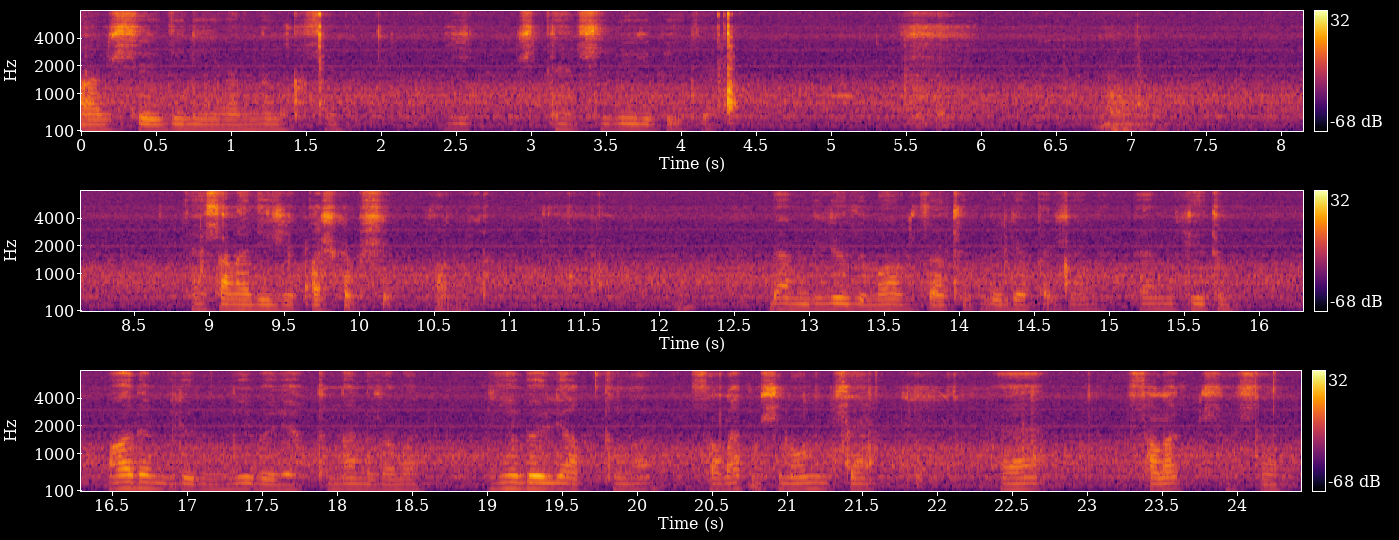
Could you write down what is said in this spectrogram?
Abi sevdiğine inandım kızım. Cidden seviyor gibiydi. Ben sana diyecek başka bir şey bulamıyorum. Ben biliyordum abi zaten böyle yapacağını. Ben biliyordum. Madem biliyordun niye böyle yaptın lan o zaman? Niye böyle yaptın lan? Salak mısın oğlum sen? He? Salak mısın sen?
